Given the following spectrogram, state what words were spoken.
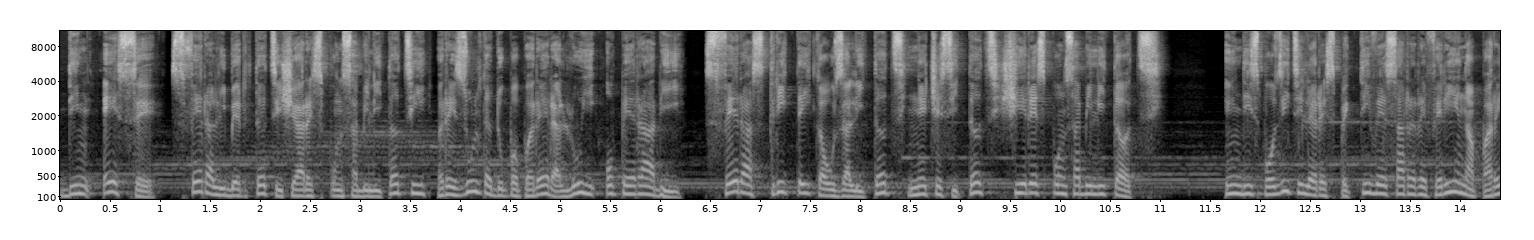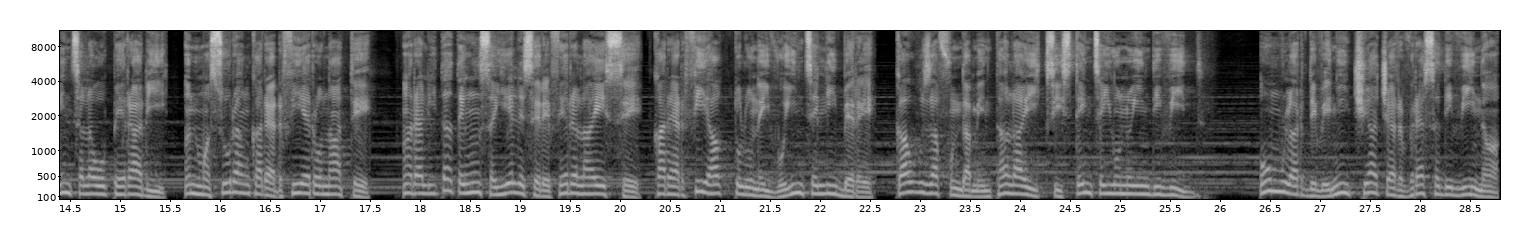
Din ese, sfera libertății și a responsabilității rezultă, după părerea lui, operarii, sfera strictei cauzalități, necesități și responsabilități. Indispozițiile respective s-ar referi în aparență la operarii, în măsura în care ar fi eronate, în realitate însă ele se referă la ese, care ar fi actul unei voințe libere, cauza fundamentală a existenței unui individ. Omul ar deveni ceea ce ar vrea să devină,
